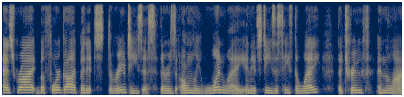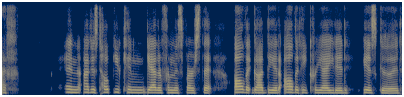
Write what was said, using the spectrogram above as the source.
as right before god. But it's through jesus. There is only one way and it's jesus. He's the way the truth and the life and i just hope you can gather from this verse that all that God did, all that He created is good.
